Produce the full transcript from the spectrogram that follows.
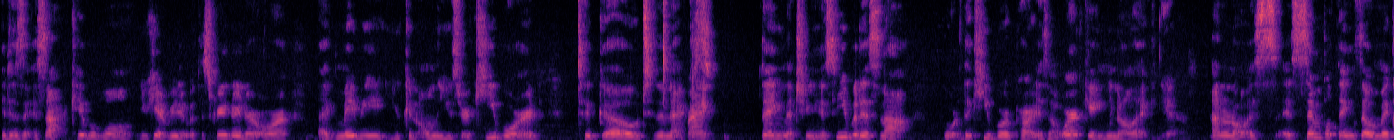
It doesn't. It's not capable. You can't read it with the screen reader, or like maybe you can only use your keyboard to go to the next Right. thing that you need to see, but it's not. The keyboard part isn't working. You know, like yeah. I don't know. It's it's simple things that will make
